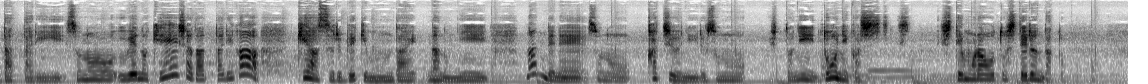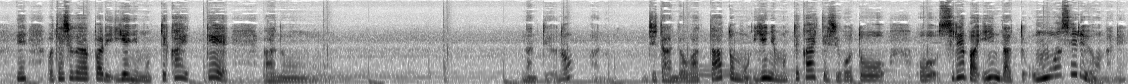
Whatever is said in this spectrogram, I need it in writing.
だったりその上の経営者だったりがケアするべき問題なのになんでねその渦中にいるその人にどうにかしてもらおうとしてるんだと。ね、私がやっぱり家に持って帰ってあのなんていうの？あの時短で終わった後も家に持って帰って仕事をすればいいんだって思わせるようなね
